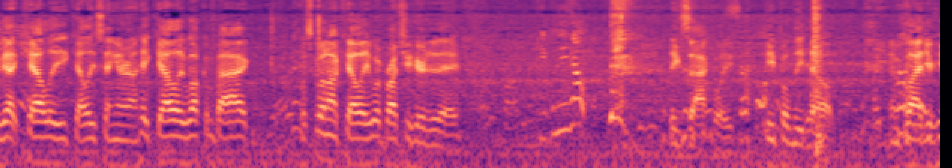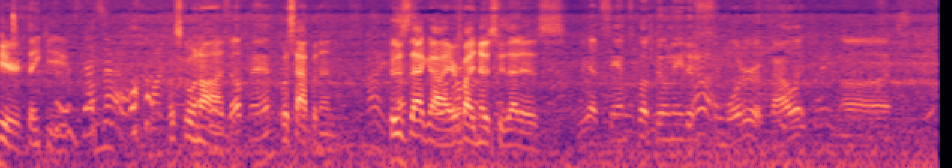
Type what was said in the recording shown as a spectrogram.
We got Kelly. Kelly's hanging around. Hey, Kelly, welcome back. What's going on, Kelly? What brought you here today? People need help. Exactly. People need help. I'm glad you're here. Thank you. What's going on? What's up, man? What's happening? Who's that guy? Everybody knows who that is. We had Sam's Club donate us some water, a pallet. Uh, I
